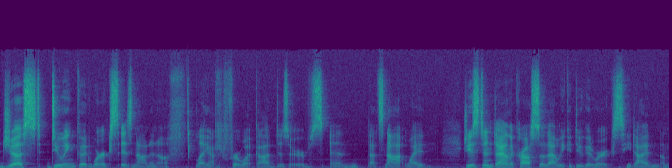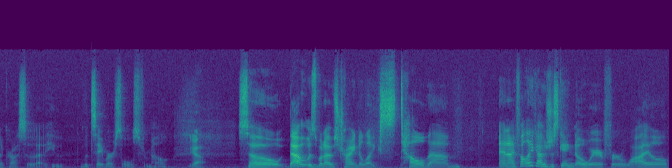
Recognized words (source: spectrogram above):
just doing good works is not enough like Yeah. for what God deserves and that's not why Jesus didn't die on the cross so that we could do good works he died on the cross so that he would save our souls from hell Yeah. so that was what I was trying to like tell them. And I felt like I was just getting nowhere for a while.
